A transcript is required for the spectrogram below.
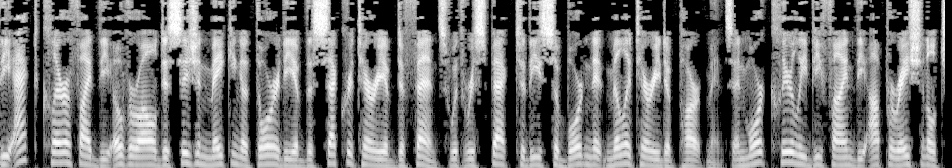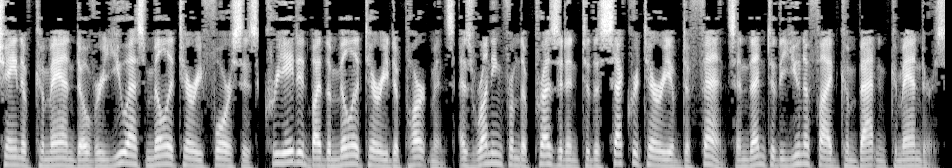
The Act clarified the overall decision-making authority of the Secretary of Defense with respect to these subordinate military departments and more clearly defined the operational chain of command over U.S. military forces created by the military departments as running from the President to the Secretary of Defense and then to the Unified Combatant Commanders.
